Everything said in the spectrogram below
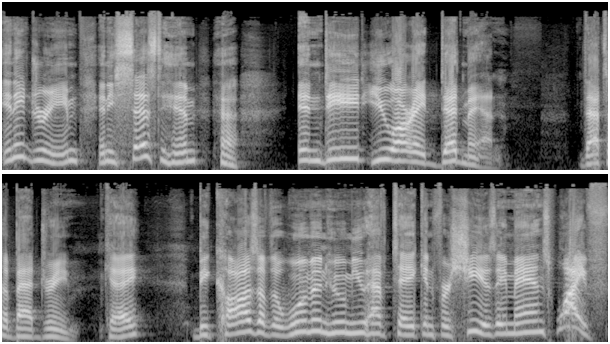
in a dream and he says to him, Indeed, you are a dead man. That's a bad dream, okay? Because of the woman whom you have taken, for she is a man's wife.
